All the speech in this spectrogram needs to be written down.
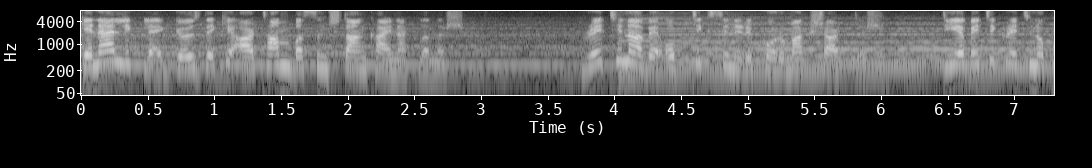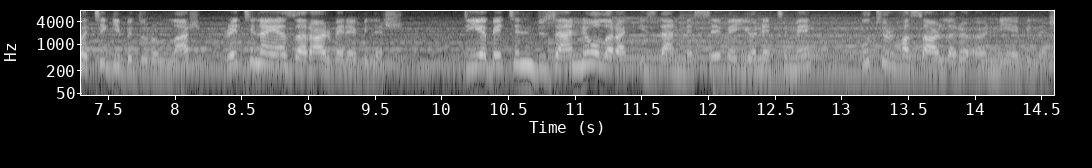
Genellikle gözdeki artan basınçtan kaynaklanır. Retina ve optik siniri korumak şarttır. Diyabetik retinopati gibi durumlar retinaya zarar verebilir. Diyabetin düzenli olarak izlenmesi ve yönetimi bu tür hasarları önleyebilir.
